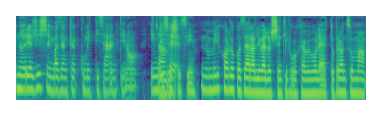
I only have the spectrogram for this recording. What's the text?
non reagisce in base anche a come ti senti, no? No, Invece, invece sì, non mi ricordo cos'era a livello scientifico che avevo letto, però insomma,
